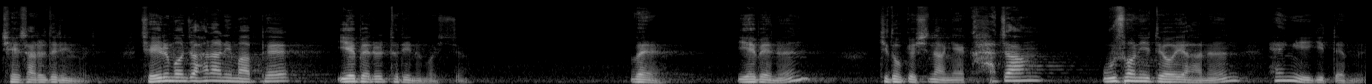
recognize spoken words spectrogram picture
제사를 드리는 거죠. 제일 먼저 하나님 앞에 예배를 드리는 것이죠. 왜? 예배는 기독교 신앙의 가장 우선이 되어야 하는 행위이기 때문에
